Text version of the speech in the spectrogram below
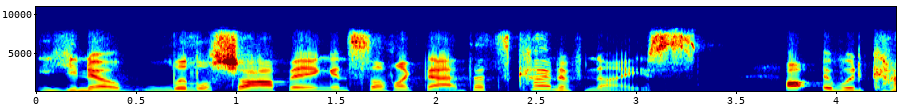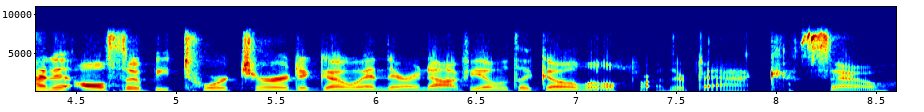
you know, little shopping and stuff like that. That's kind of nice. Uh, it would kind of also be torture to go in there and not be able to go a little farther back. So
